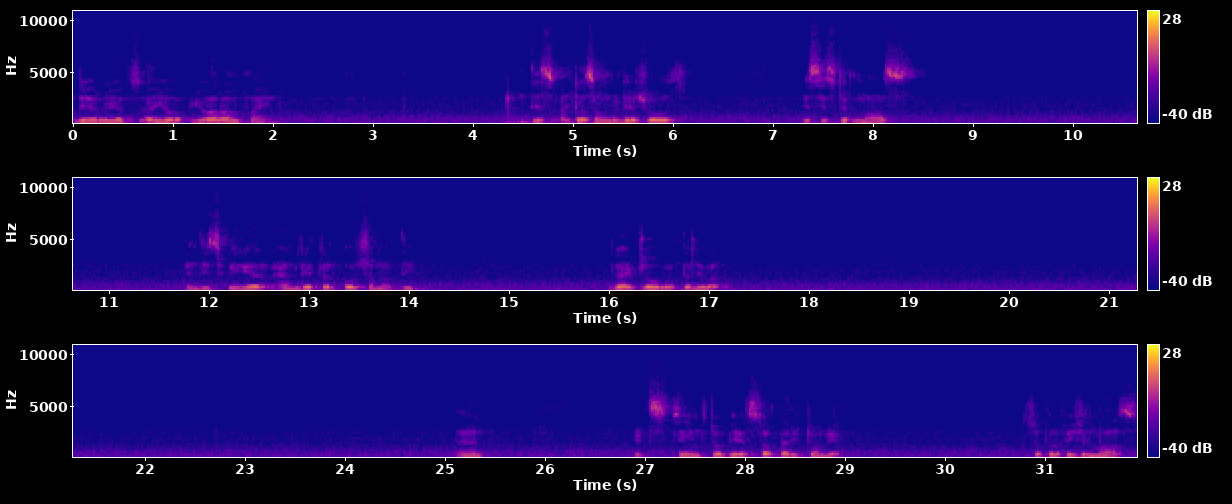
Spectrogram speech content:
Dear viewers, I hope you are all fine. This ultrasound video shows a cystic mass in the superior and lateral portion of the right lobe of the liver. And it seems to be extraperitoneal superficial mass.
